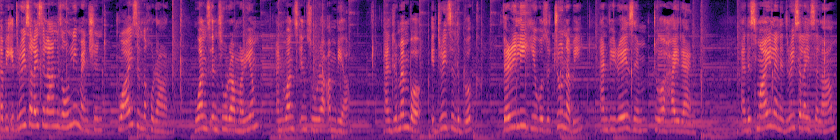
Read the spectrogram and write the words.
Nabi Idris salam is only mentioned twice in the Quran, once in Surah Maryam and once in Surah Anbiya. And remember, Idris in the book, verily he was a true Nabi and we raise him to a high rank. And Ismail and Idris salam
